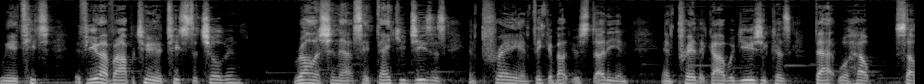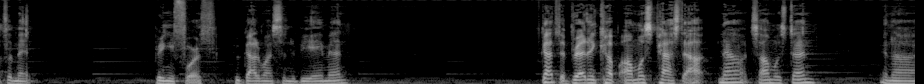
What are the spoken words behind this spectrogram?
We teach, if you have an opportunity to teach the children, relish in that. Say, thank you, Jesus, and pray and think about your study and, and pray that God would use you because that will help supplement bringing forth who God wants them to be. Amen. We've got the bread and cup almost passed out now. It's almost done. And uh,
